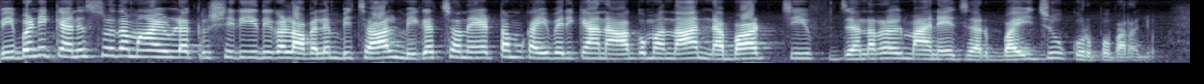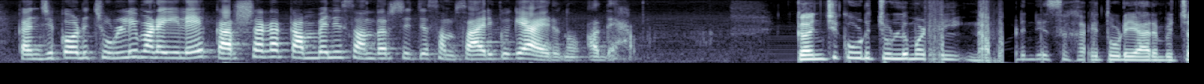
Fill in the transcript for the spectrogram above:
വിപണിക്കനുസൃതമായുള്ള കൃഷിരീതികൾ അവലംബിച്ചാൽ മികച്ച നേട്ടം കൈവരിക്കാനാകുമെന്ന് NABARD chief general manager Baiju Kurup പറഞ്ഞു. കഞ്ചിക്കോട് ചുള്ളിമടയിലെ കർഷക കമ്പനി സന്ദർശിച്ച് സംസാരിക്കുകയായിരുന്നു അദ്ദേഹം. കഞ്ചിക്കോട് ചുള്ളുമട്ടിൽ നബാർഡിന്റെ സഹായത്തോടെ ആരംഭിച്ച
